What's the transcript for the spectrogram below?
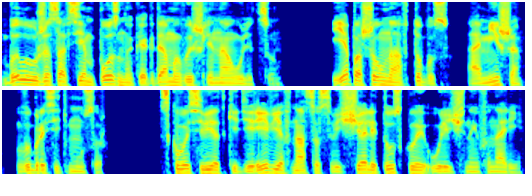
Было уже совсем поздно, когда мы вышли на улицу. Я пошел на автобус, а Миша — выбросить мусор. Сквозь ветки деревьев нас освещали тусклые уличные фонари.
